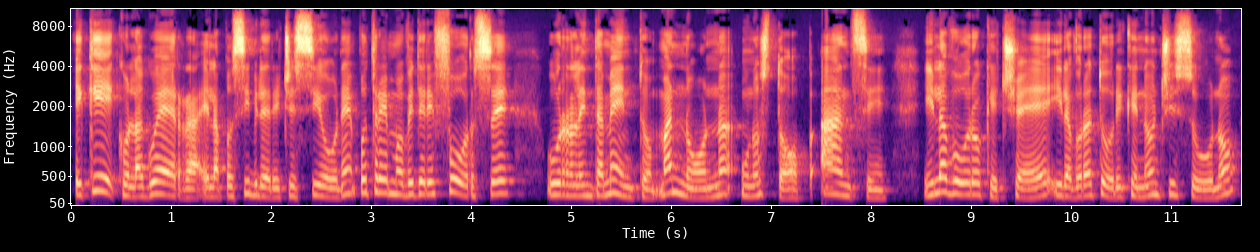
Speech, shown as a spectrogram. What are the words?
e che con la guerra e la possibile recessione potremmo vedere forse un rallentamento, ma non uno stop, anzi il lavoro che c'è, i lavoratori che non ci sono,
